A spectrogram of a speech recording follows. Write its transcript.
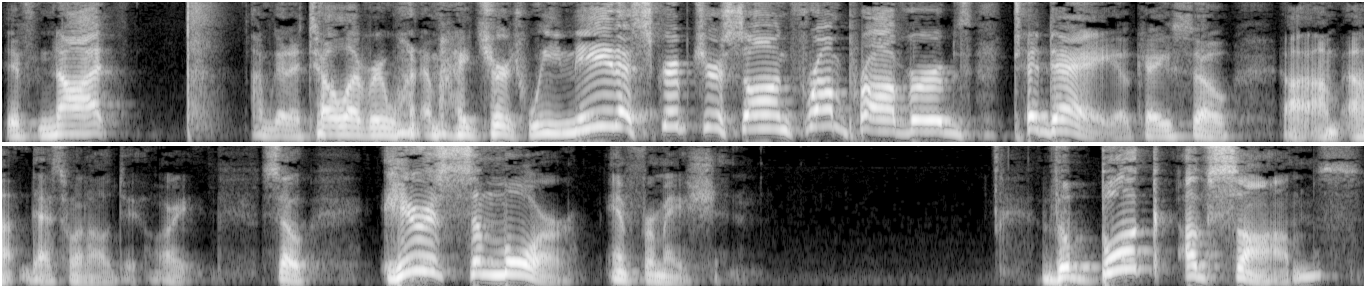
If not, I'm going to tell everyone at my church we need a scripture song from Proverbs today. Okay, so uh, uh, that's what I'll do. All right. So Here's some more information. The book of Psalms,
